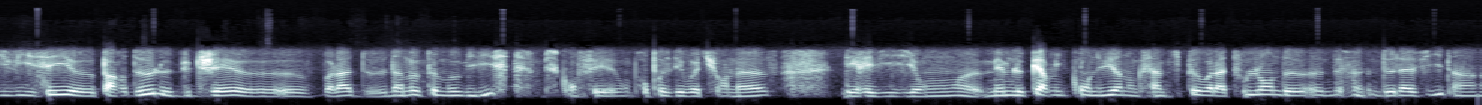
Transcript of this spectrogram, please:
diviser euh, par deux le budget euh, voilà, d'un automobiliste, puisqu'on fait, on propose des voitures neuves, des révisions, euh, même le permis de conduire, donc c'est un petit peu voilà, tout le long de, de, de la vie d'un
